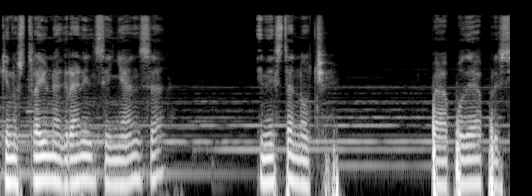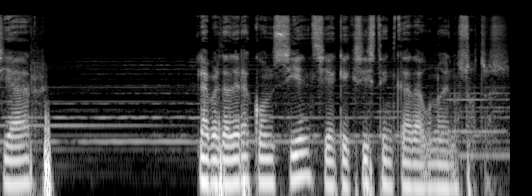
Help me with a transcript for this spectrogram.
que nos trae una gran enseñanza en esta noche para poder apreciar la verdadera conciencia que existe en cada uno de nosotros.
